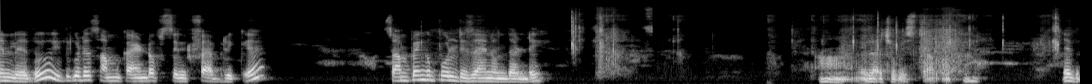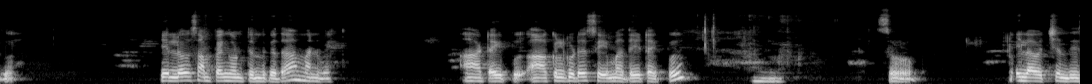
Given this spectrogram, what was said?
ఏం లేదు. ఇది కూడా సమ్ కైండ్ ఆఫ్ సిల్క్ ఫ్యాబ్రికే సంపెంగ పూల్ డిజైన్ ఉందండి. ఇలా చూపిస్తాను ఇదిగో. ఎల్లో సంపెంగ ఉంటుంది కదా మనవి. ఆ టైప్ ఆకులు కూడా సేమ్ అదే టైపు సో ఇలా వచ్చింది.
